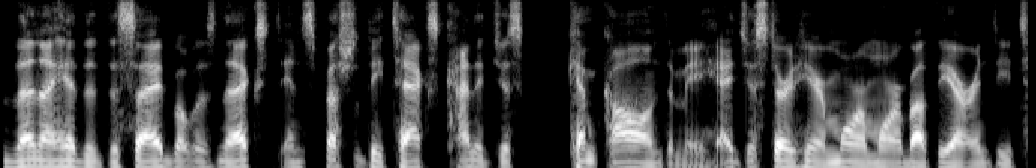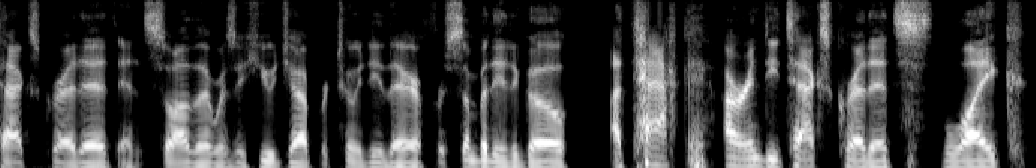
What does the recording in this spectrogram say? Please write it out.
Then I had to decide what was next and specialty tax kind of just kept calling to me. I just started hearing more and more about the R&D tax credit and saw there was a huge opportunity there for somebody to go attack R&D tax credits like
